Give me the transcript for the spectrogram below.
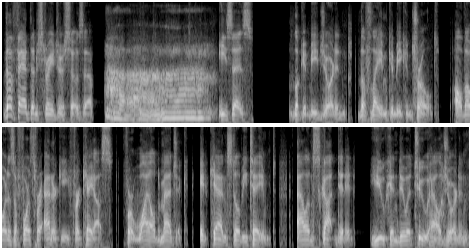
the Phantom Stranger shows up. Uh, He says, Look at me, Jordan. The flame can be controlled. Although it is a force for anarchy, for chaos, for wild magic, it can still be tamed. Alan Scott did it. You can do it too, Hal Jordan.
